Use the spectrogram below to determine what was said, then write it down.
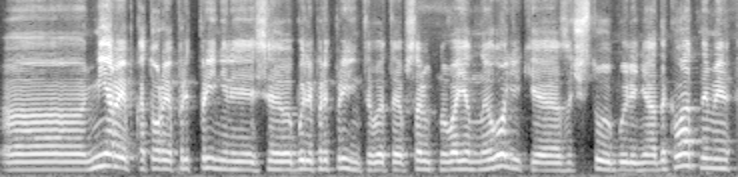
э, меры, которые предпринялись, э, были предприняты в этой абсолютно военной логике, зачастую были неадекватными.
